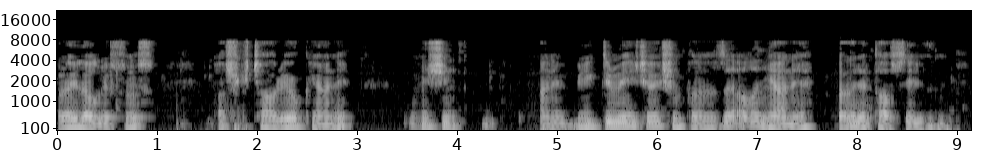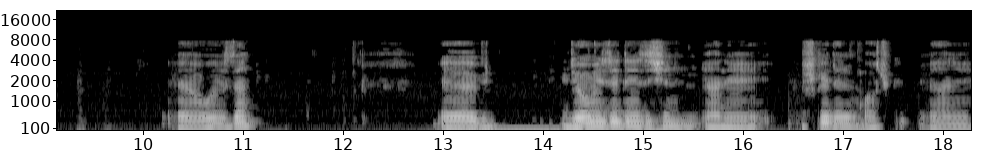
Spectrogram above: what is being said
parayla alıyorsunuz. Başka çare yok yani. Bunun için hani biriktirmeye çalışın paranızı alın yani. Ben öyle tavsiye ediyorum. E, o yüzden e, videomu izlediğiniz için yani teşekkür ederim. Başka yani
